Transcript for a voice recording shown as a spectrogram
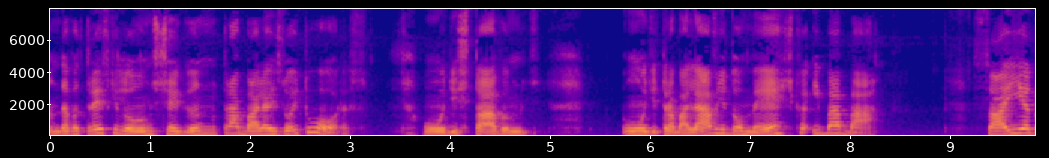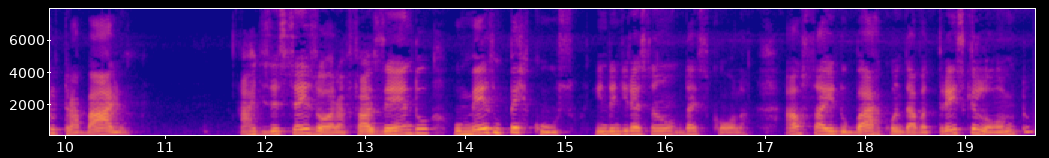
andava 3 quilômetros, chegando no trabalho às 8 horas, onde estávamos, onde trabalhava de doméstica e babá. Saía do trabalho às 16 horas, fazendo o mesmo percurso, indo em direção da escola. Ao sair do barco, andava 3 quilômetros.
